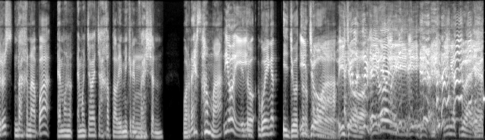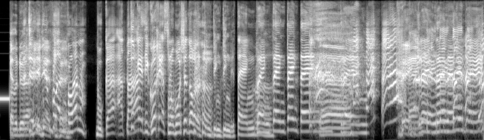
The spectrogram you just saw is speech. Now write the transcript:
Terus entah kenapa emang emang cewek cakep kali mikirin Hmm. fashion. Warnanya sama. Yoi. Itu gue inget hijau Ijo, ijo. Yoi. Ingat gue, ingat. Berdua. Jadi dia pelan-pelan buka atas. Itu kayak di gue kayak slow motion tau gak? Ding ding ding teng treng teng teng teng Eh. treng Treng, treng, treng, treng, treng.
